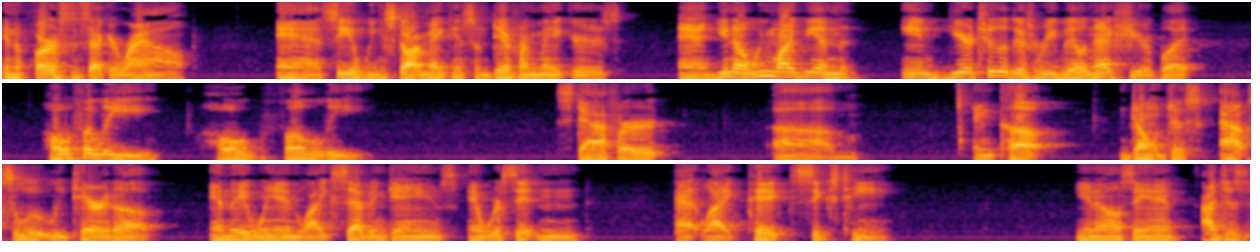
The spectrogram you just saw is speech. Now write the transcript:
in the first and second round and see if we can start making some different makers. And you know, we might be in in year two of this rebuild next year, but hopefully, hopefully, Stafford um, and Kupp don't just absolutely tear it up and they win like seven games and we're sitting at like pick 16 you know what I'm saying? I just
